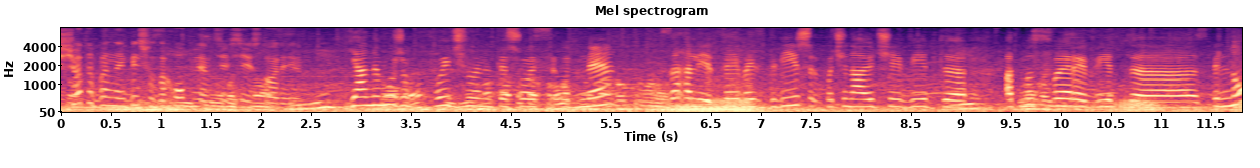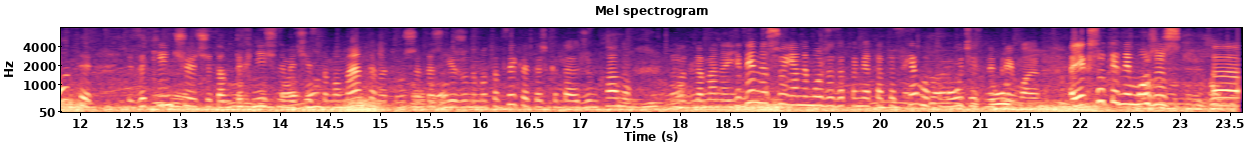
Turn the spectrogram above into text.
що тебе найбільше захоплює в цій всій історії? Я не можу вичленити щось одне. Взагалі, цей весь двіж, починаючи від е, атмосфери, від е, спільноти і закінчуючи там технічними чисто моментами, тому що я теж їжджу на мотоциклі, теж катаю джимхану. Ну для мене єдине, що я не можу запам'ятати схему, тому участь не приймаю. А якщо ти не можеш е,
